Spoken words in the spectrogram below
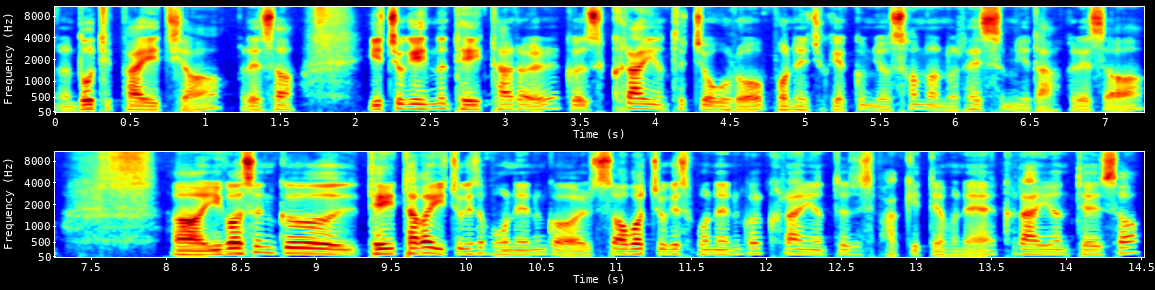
노티파이죠. 그래서 이쪽에 있는 데이터를 그 클라이언트 쪽으로 보내주게끔 요 선언을 했습니다. 그래서 어, 이것은 그 데이터가 이쪽에서 보내는 걸 서버 쪽에서 보내는 걸 클라이언트에서 받기 때문에 클라이언트에서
